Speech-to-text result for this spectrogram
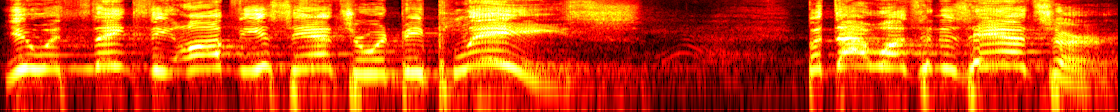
You would think the obvious answer would be please. But that wasn't his answer.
